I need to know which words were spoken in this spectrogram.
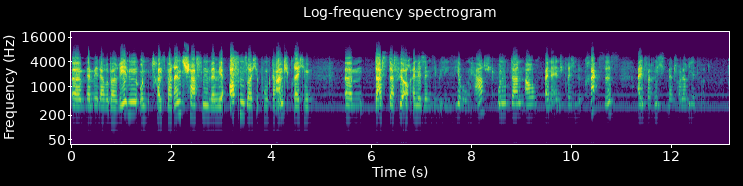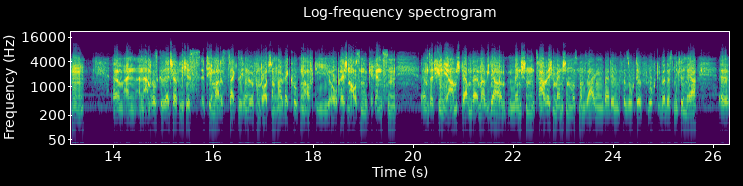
äh, wenn wir darüber reden und Transparenz schaffen, wenn wir offen solche Punkte ansprechen, ähm, dass dafür auch eine Sensibilisierung herrscht und dann auch eine entsprechende Praxis einfach nicht mehr toleriert wird. Hm. Ähm, ein, ein, anderes gesellschaftliches Thema, das zeigt sich, wenn wir von Deutschland mal weggucken auf die europäischen Außengrenzen. Ähm, seit vielen Jahren sterben da immer wieder Menschen, zahlreiche Menschen, muss man sagen, bei dem Versuch der Flucht über das Mittelmeer. Äh,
